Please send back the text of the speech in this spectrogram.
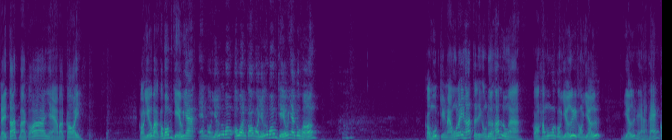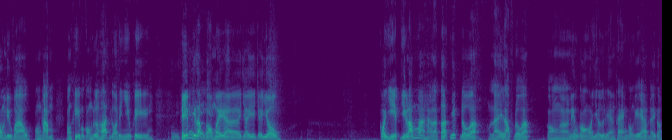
để tết bà có nhà bà coi. Còn giữ bà có 4 triệu nha. Em còn giữ có bốn ủa quên con còn giữ có 4 triệu nha cô phượng. Còn muốn chừng nào muốn lấy hết rồi thì con đưa hết luôn à. Còn không muốn con giữ thì con giữ. Giữ thì hàng tháng con điều vào con thăm. Còn khi mà con đưa hết rồi thì nhiều khi hiếm dữ lắm con mới ờ, chở chở vô có dịp dữ lắm á hay là tết nhất đồ á lễ lộc đồ á. Còn ờ, nếu mà con có giữ thì hàng tháng con ghé để con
